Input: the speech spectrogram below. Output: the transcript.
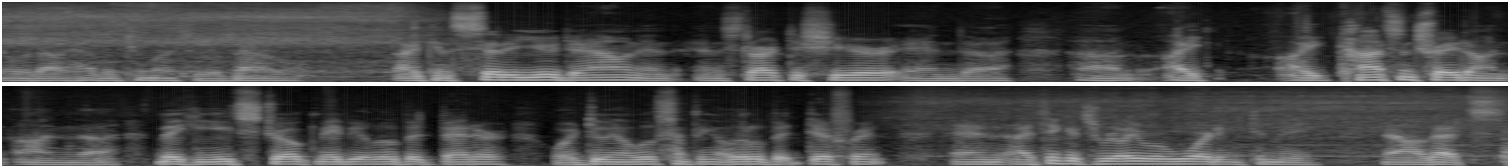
and without having too much of a battle. I can sit a ewe down and, and start to shear and uh, um, I, I concentrate on, on uh, making each stroke maybe a little bit better or doing a little, something a little bit different and I think it's really rewarding to me. Now that's,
